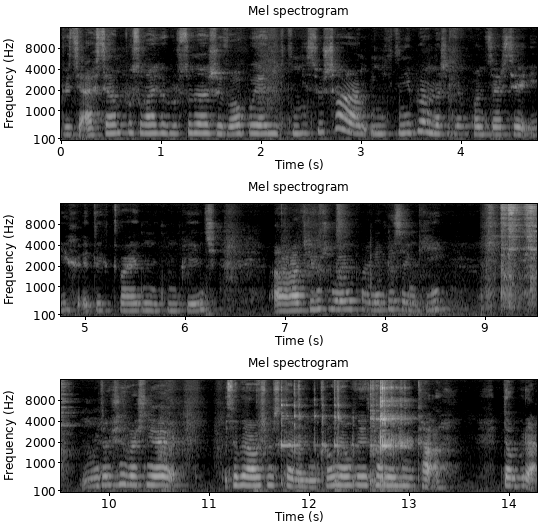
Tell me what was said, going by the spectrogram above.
Wiecie, a chciałam posłuchać po prostu na żywo, bo ja nigdy nie słyszałam i nigdy nie byłam na żadnym koncercie ich, tych 2.1.5, a wiem, że mają fajne piosenki. No to się właśnie zebrałyśmy z Karolinką. Ja mówię, Karolinka, dobra,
